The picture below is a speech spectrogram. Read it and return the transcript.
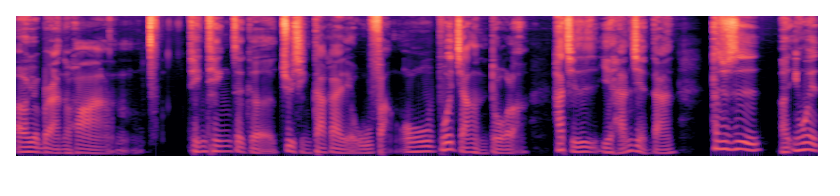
而要不然的话，听听这个剧情大概也无妨。我不会讲很多了，它其实也很简单。它就是啊、呃，因为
